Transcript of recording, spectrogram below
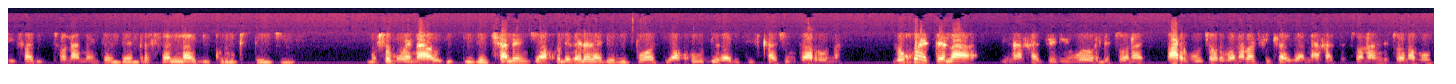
FIFA tournament and then re fella di group stages mohlomongwe now it is a challenge ya go lebelela di-report ya go dira di-discussion tsa rona le go etela dinaga tse dingwe gore le tsona ba re botsa gore bona ba fitlha jang naga tse tshwanang le tsona bo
